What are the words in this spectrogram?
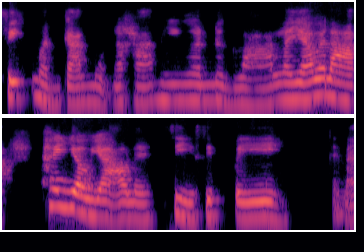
ฟิกเหมือนกันหมดนะคะ มีเงิน 1 ล้านระยะเวลาให้ยาวๆเลย 40 ปีเห็นไหม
